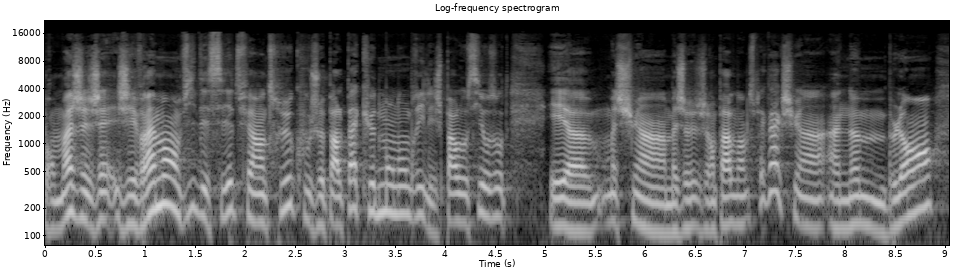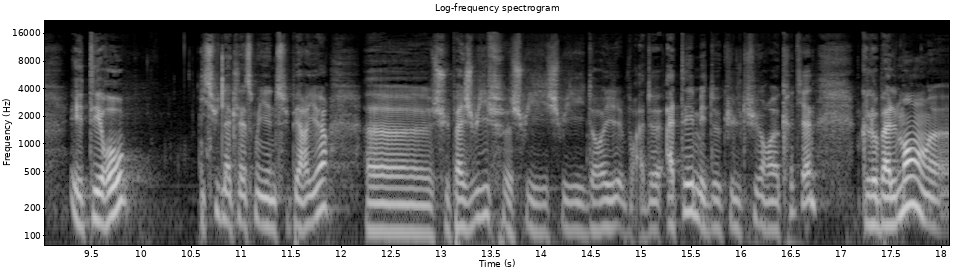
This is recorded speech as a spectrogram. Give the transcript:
bon, moi, j'ai vraiment envie d'essayer de faire un truc où je parle pas que de mon nombril et je parle aussi aux autres. Et moi, je suis un. Bah, j'en parle dans le spectacle. Je suis un, homme blanc, hétéro issu de la classe moyenne supérieure. Euh, je suis pas juif, je suis, je suis de, athée, mais de culture euh, chrétienne. Globalement, euh,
